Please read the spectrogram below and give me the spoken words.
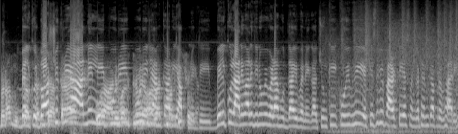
बड़ा मुद्दा बिल्कुल बहुत शुक्रिया अनिल पूरी पूरी जानकारी आपने दी। बिल्कुल आने वाले दिनों में बड़ा मुद्दा ही बनेगा क्योंकि कोई भी किसी भी पार्टी या संगठन का प्रभारी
